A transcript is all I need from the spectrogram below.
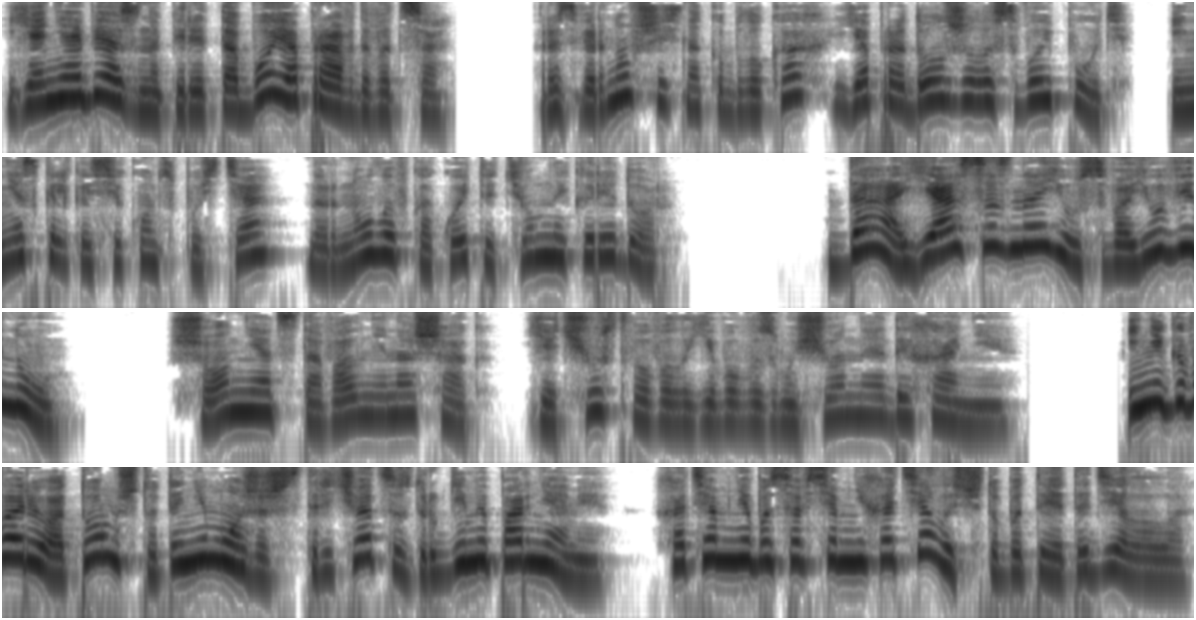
Я не обязана перед тобой оправдываться. Развернувшись на каблуках, я продолжила свой путь, и несколько секунд спустя нырнула в какой-то темный коридор. «Да, я осознаю свою вину!» Шон не отставал ни на шаг. Я чувствовала его возмущенное дыхание. «И не говорю о том, что ты не можешь встречаться с другими парнями, хотя мне бы совсем не хотелось, чтобы ты это делала».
